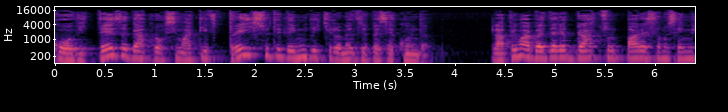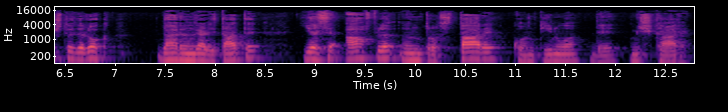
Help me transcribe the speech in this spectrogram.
cu o viteză de aproximativ 300.000 de km pe secundă. La prima vedere, brațul pare să nu se miște deloc, dar în realitate el se află într-o stare continuă de mișcare.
